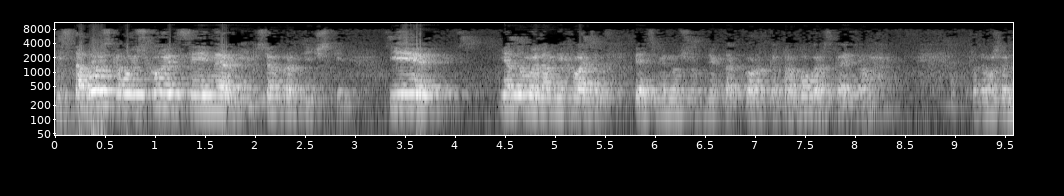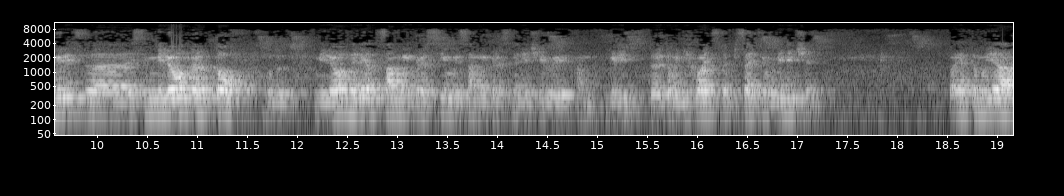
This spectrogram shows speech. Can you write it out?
из того, из кого исходят все энергии, все практически. И я думаю, нам не хватит 5 минут, чтобы мне так коротко про Бога рассказать вам. Потому что, говорится, если миллионы ртов будут миллионы лет самые красивые, самые красноречивые там, говорить, то этого не хватит описать его величие. Поэтому я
